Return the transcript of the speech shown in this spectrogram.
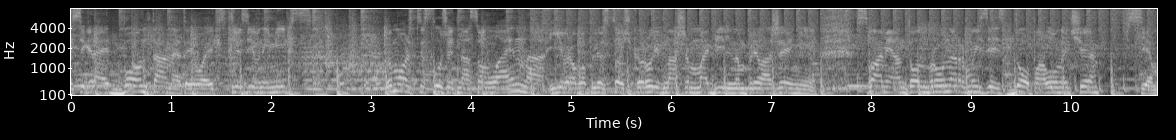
здесь играет Бонтан, это его эксклюзивный микс. Вы можете слушать нас онлайн на europaplus.ru и в нашем мобильном приложении. С вами Антон Брунер, мы здесь до полуночи. Всем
